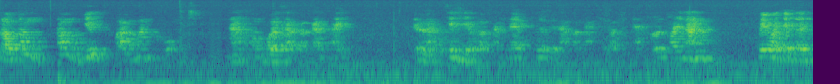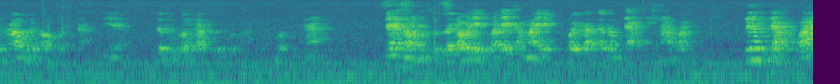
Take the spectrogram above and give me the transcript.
เราต้องต้องยึดความมั่นคงนะของบริษัทประกันภัยเดียวกันเช่นเดียวกับทางแดนเพื่อเวลาประกันให้กับประชาชนเพราะฉะนั้น ไม่ว่าจะเดินเข้าหรือออกบริษัทเนี่ยจะถูกกำกับโดยกฎหมายทั้งหมดนะแน่นอนที่สุดเลยเราเห็นว่าเอ๊ะทำไมบริษัทจะต้องจ่ายห้าวันเนื่องจากว่า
